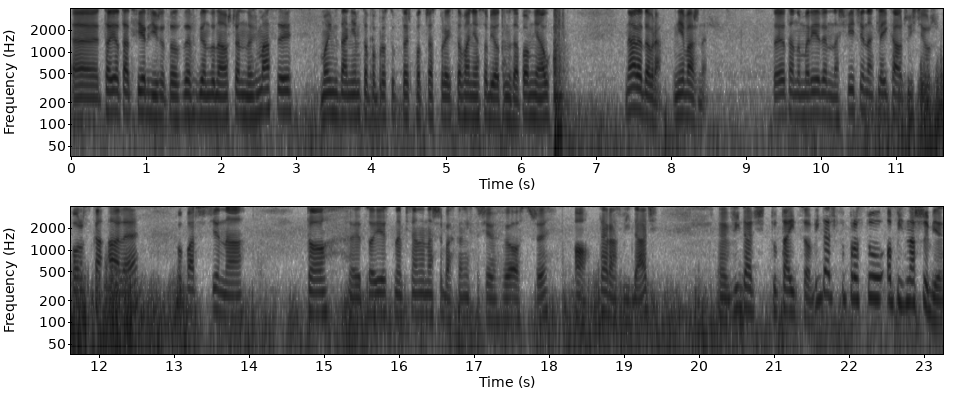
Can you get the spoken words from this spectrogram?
e, Toyota twierdzi, że to ze względu na oszczędność masy. Moim zdaniem to po prostu ktoś podczas projektowania sobie o tym zapomniał. No ale dobra, nieważne. Toyota numer jeden na świecie, naklejka oczywiście już polska, ale popatrzcie na to, e, co jest napisane na szybach. To niech to się wyostrzy. O, teraz widać. E, Widać tutaj co? Widać po prostu opis na szybie.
